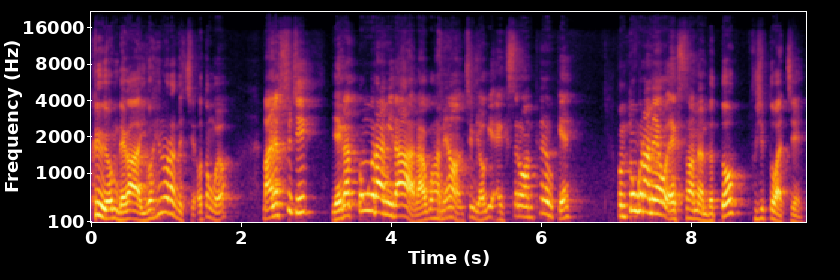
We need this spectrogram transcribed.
그리고 여러분 내가 이거 해놓으라 그랬지. 어떤 거요? 만약 수직, 얘가 동그라미다 라고 하면 지금 여기 x라고 한번 표현해볼게. 그럼 동그라미하고 x 하면 몇 도? 90도 맞지?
